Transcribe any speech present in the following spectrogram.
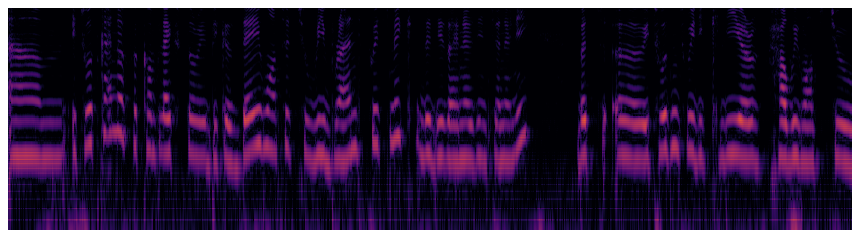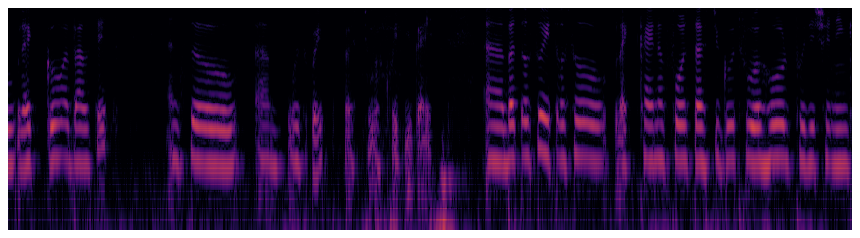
Um, it was kind of a complex story because they wanted to rebrand Prismic, the designers internally, but uh, it wasn't really clear how we wanted to like go about it, and so um, it was great first to work with you guys. Uh, but also, it also like kind of forced us to go through a whole positioning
